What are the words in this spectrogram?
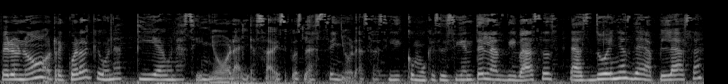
Pero no, recuerda que una tía, una señora, ya sabes, pues las señoras así como que se sienten las divasas, las dueñas de la plaza.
